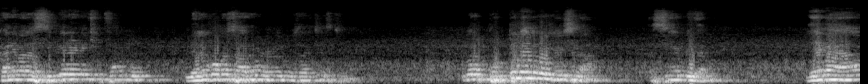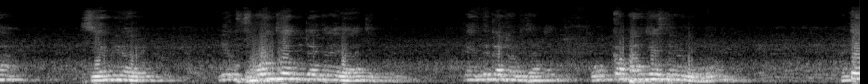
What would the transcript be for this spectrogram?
కానీ వాళ్ళ సింగరేణికి ఫోన్ నెలకొకసారి నెలకొకసారి చేస్తున్నాం. ఇవాళ పుట్టులేదు కూడా చేసిన సీఎండి గారు. ఏమా? సీఎండి గారు నీకు ఫోన్ చేయకుండా అయితే లేదా అని చెప్పి ఎందుకు ఒక్క పని చేస్తున్నాడు నువ్వు అంటే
